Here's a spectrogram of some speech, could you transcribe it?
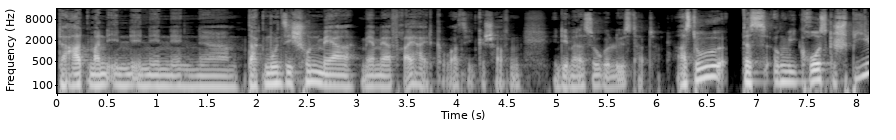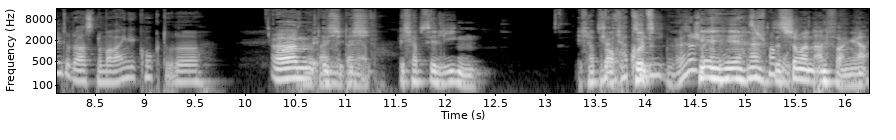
da hat man in, in, in, in äh, Dark Moon sich schon mehr, mehr, mehr Freiheit quasi geschaffen, indem er das so gelöst hat. Hast du das irgendwie groß gespielt oder hast du nochmal reingeguckt oder? Ähm, deine, ich, deine ich, ich hab's hier liegen. Ich hab's ja, auch kurz. Liegen. Das ist, schon, ja, das ist, schon, das ist schon mal ein Anfang, ja.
